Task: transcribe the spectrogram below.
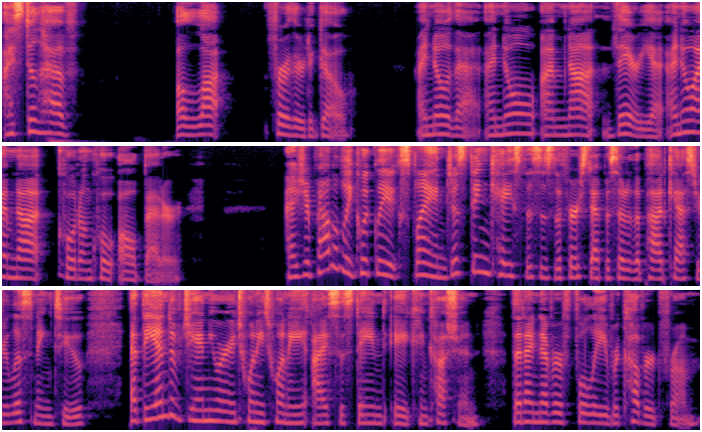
I still have a lot further to go. I know that. I know I'm not there yet. I know I'm not quote unquote all better. I should probably quickly explain, just in case this is the first episode of the podcast you're listening to. At the end of January 2020, I sustained a concussion that I never fully recovered from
